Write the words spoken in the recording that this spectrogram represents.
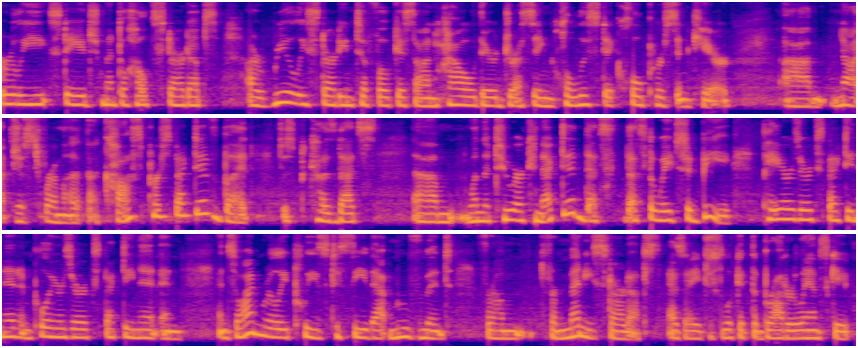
early stage mental health startups are really starting to focus on how they're addressing holistic, whole person care. Um, not just from a, a cost perspective, but just because that's um, when the two are connected, that's that's the way it should be. Payers are expecting it, employers are expecting it, and and so I'm really pleased to see that movement from from many startups as I just look at the broader landscape.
